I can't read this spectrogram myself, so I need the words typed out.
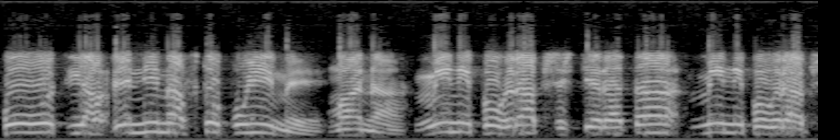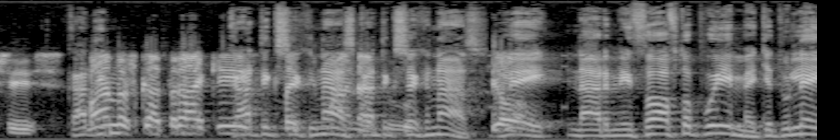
πω ότι α- δεν είμαι αυτό που είμαι. Μάνα, μην υπογράψεις κερατά, μην υπογράψεις. Μάνος Κατράκη. Κάτι με τη ξεχνάς, μάνα κάτι του. ξεχνάς. Ποιο; Λέει να αρνηθώ αυτό που είμαι και του λέει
